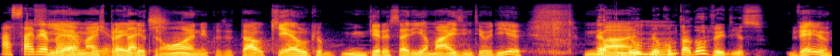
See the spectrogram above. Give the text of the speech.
A Cyber que Monday, é mais pra verdade. eletrônicos e tal, que é o que eu me interessaria mais em teoria. É, Mas o meu, Uhum. meu computador veio disso. veio?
